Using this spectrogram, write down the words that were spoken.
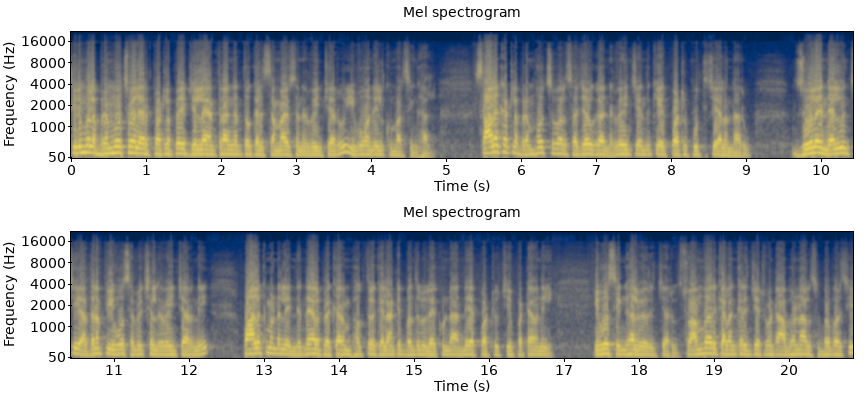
తిరుమల బ్రహ్మోత్సవాల ఏర్పాట్లపై జిల్లా యంత్రాంగంతో కలిసి సమావేశం నిర్వహించారు ఇవో అనిల్ కుమార్ సింఘాల్. సాలకట్ల బ్రహ్మోత్సవాలు సజావుగా నిర్వహించేందుకు ఏర్పాట్లు పూర్తి చేయాలన్నారు. జూలై నెల నుంచి అదనపు ఇవో సమీక్షలు నిర్వహించారని పాలక మండలి నిర్ణయాల ప్రకారం భక్తులకు ఎలాంటి ఇబ్బందులు లేకుండా అన్ని ఏర్పాట్లు చేపట్టామని ఇవో సింఘాల్ వివరించారు. స్వామివారికి అలంకరించేటువంటి ఆభరణాలు శుభ్రపరిచి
